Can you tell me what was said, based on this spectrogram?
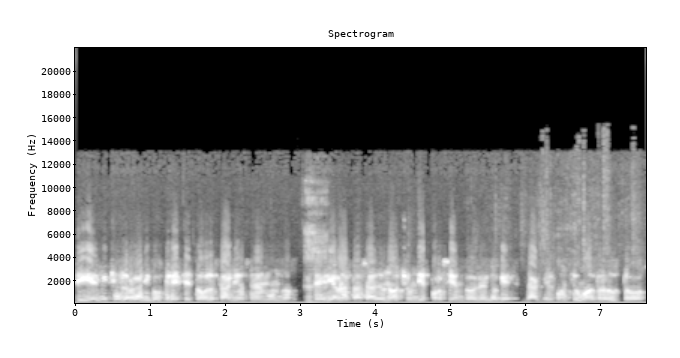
Sí, el nicho del orgánico crece todos los años en el mundo. Sería una tasa de un 8, un 10% de lo que es el consumo de productos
